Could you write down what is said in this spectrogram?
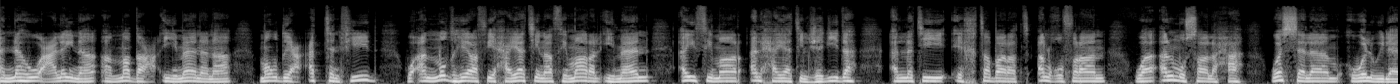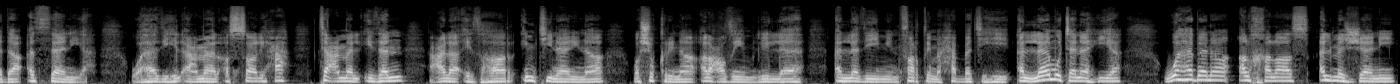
أنه علينا أن نضع إيماننا موضع التنفيذ وأن نظهر في حياتنا ثمار الإيمان أي ثمار الحياة الجديدة التي اختبرت الغفران والمصالحة والسلام والولادة الثانية. وهذه الأعمال الصالحة تعمل إذن على إظهار امتناننا وشكرنا العظيم لله الذي من فرط محبته اللامتناهيه وهبنا الخلاص المجاني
